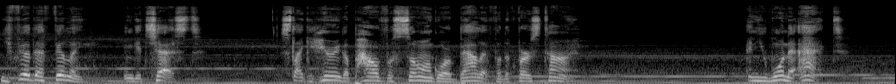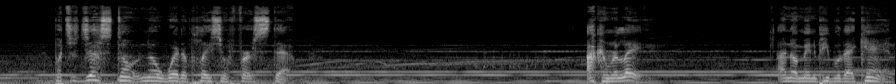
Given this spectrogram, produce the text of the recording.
You feel that feeling in your chest. It's like hearing a powerful song or a ballad for the first time. And you want to act, but you just don't know where to place your first step. I can relate. I know many people that can.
